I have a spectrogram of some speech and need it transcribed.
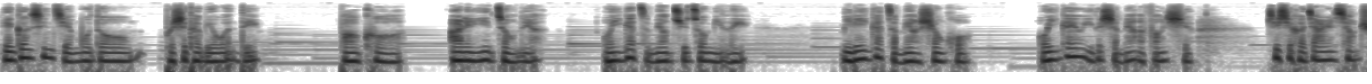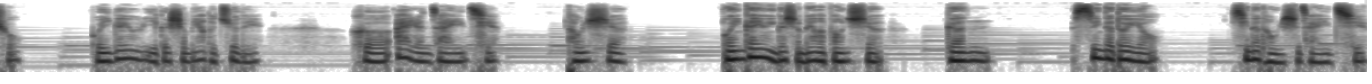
连更新节目都不是特别稳定。包括二零一九年，我应该怎么样去做米粒？米粒应该怎么样生活？我应该用一个什么样的方式继续和家人相处？我应该用一个什么样的距离和爱人在一起？同时。我应该用一个什么样的方式，跟新的队友、新的同事在一起，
